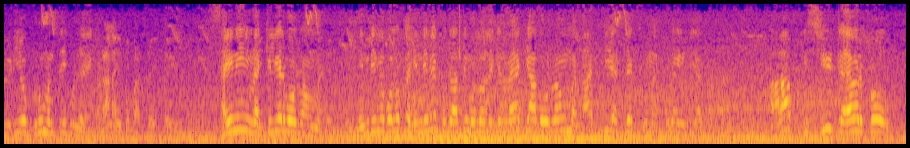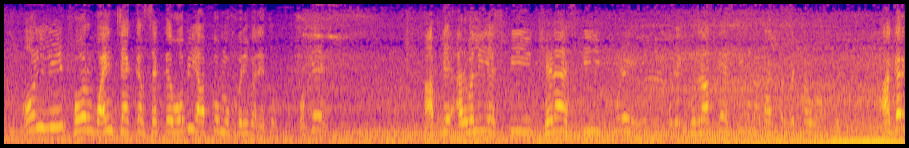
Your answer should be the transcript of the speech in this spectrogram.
वीडियो गृह मंत्री को जाएगा। ना ना ये तो बात सही सही सही नहीं मैं क्लियर बोल रहा हूँ मैं। हिंदी में बोलो तो हिंदी में गुजराती बोलो लेकिन मैं क्या बोल रहा हूँ मैं राष्ट्रीय अध्यक्ष हूँ मैं पूरा इंडिया का। आप किसी ड्राइवर को ओनली फॉर वाइन चेक कर सकते हो वो भी आपको मुखबरी बने तो ओके आपके अरवली एसपी खेड़ा एसपी पूरे पूरे गुजरात के एसपी को मैं बात कर सकता हूँ आपको। अगर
